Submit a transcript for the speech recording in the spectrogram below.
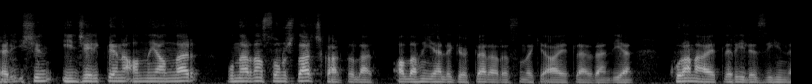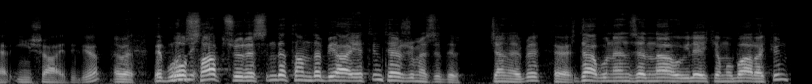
Yani işin inceliklerini anlayanlar bunlardan sonuçlar çıkartırlar. Allah'ın yerle gökler arasındaki ayetlerden diyen Kur'an ayetleriyle zihinler inşa ediliyor. Evet. Ve bunun o Sad suresinde tam da bir ayetin tercümesidir Caner Bey. Evet. Kitabun enzelnahu ileyke mübarekün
